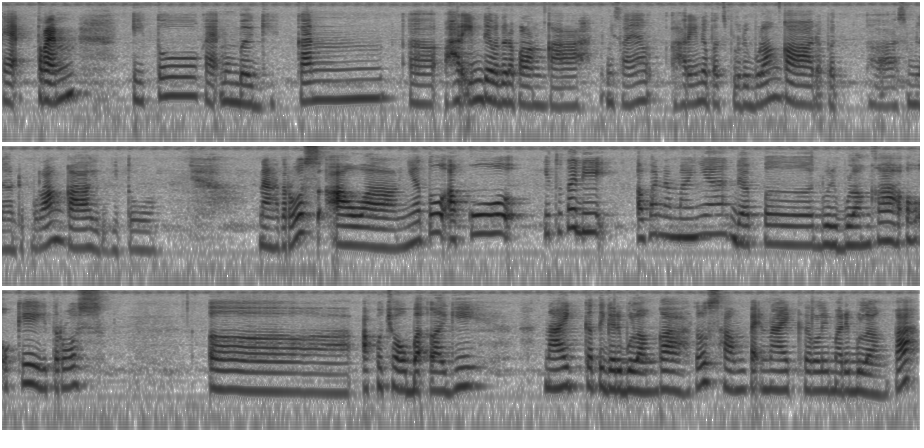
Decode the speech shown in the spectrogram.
kayak tren itu kayak membagi kan uh, hari ini dapat berapa langkah? Misalnya hari ini dapat 10.000 langkah dapat uh, 9.000 langkah gitu-gitu. Nah terus awalnya tuh aku itu tadi apa namanya dapat 2000 langkah. Oh oke okay. terus uh, aku coba lagi naik ke 3000 langkah. Terus sampai naik ke 5000 langkah.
